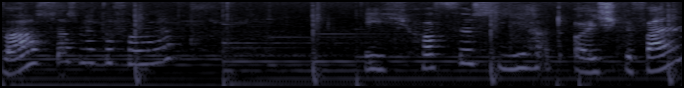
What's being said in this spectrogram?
war's das mit der Folge. Ich hoffe, sie hat euch gefallen.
